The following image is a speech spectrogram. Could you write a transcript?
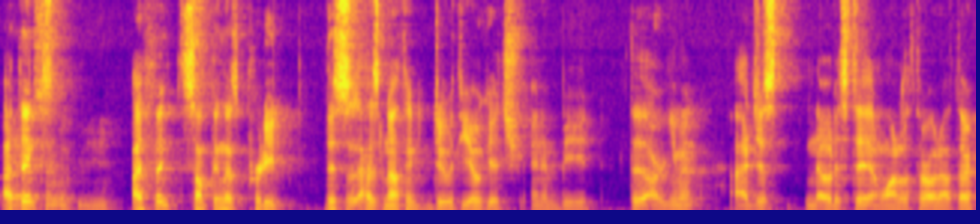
I Yeah, think same with me. I think something that's pretty. This has nothing to do with Jokic and Embiid. The argument. I just noticed it and wanted to throw it out there.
